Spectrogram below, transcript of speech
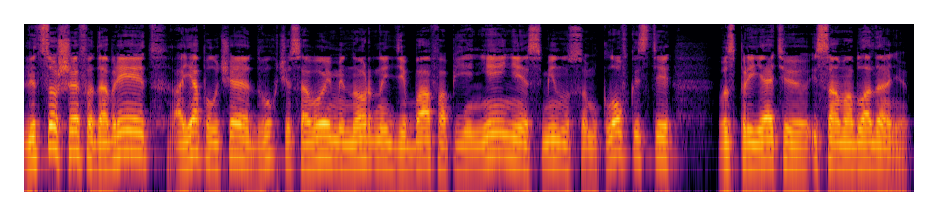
Лицо шефа добреет, а я получаю двухчасовой минорный дебаф опьянения с минусом к ловкости, восприятию и самообладанию.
